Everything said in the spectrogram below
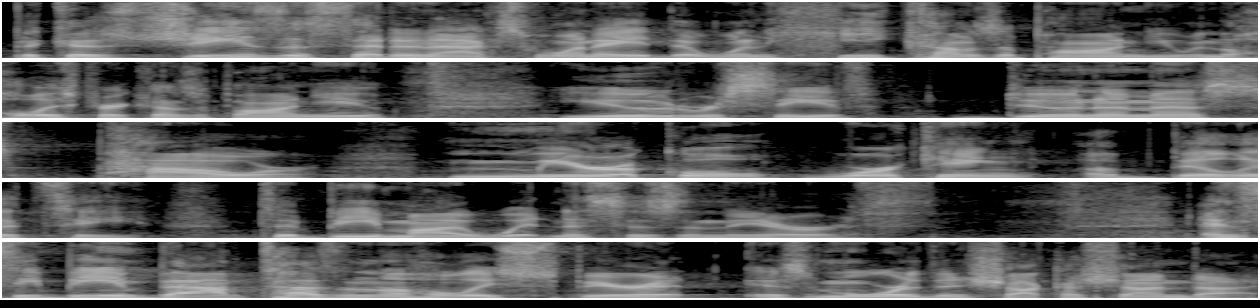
Because Jesus said in Acts 1:8 that when He comes upon you, when the Holy Spirit comes upon you, you would receive dunamis power, miracle working ability to be my witnesses in the earth. And see, being baptized in the Holy Spirit is more than shaka shandai.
